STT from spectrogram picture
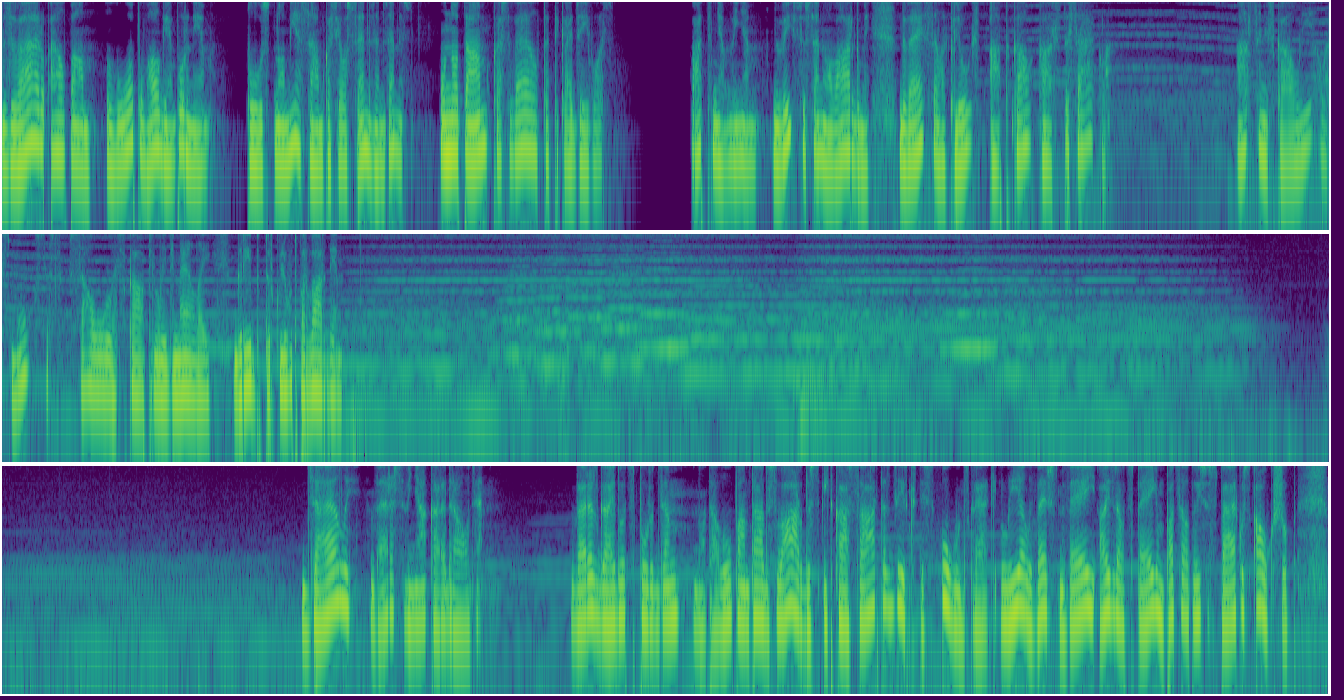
zvēru elpām, lopu valgiem purniem, plūst no miesām, kas jau sen zem zemes, un no tām, kas vēl tad tikai dzīvos. Atņem viņam visu seno vārgumi, dvēsele kļūst atkal karsta sēkla. Asinis kā lielas mūsas, saules kāpj līdz mēlei, grib tur kļūt par vārdiem – dzēli veras viņā kara draudzene. Veras gaidot spurdzam no tā lūpām tādus vārdus, it kā sārtas dzirkstis, ugunsgrēki, lieli versmi vēji aizraut spēju un pacelt visus spēkus augšup,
